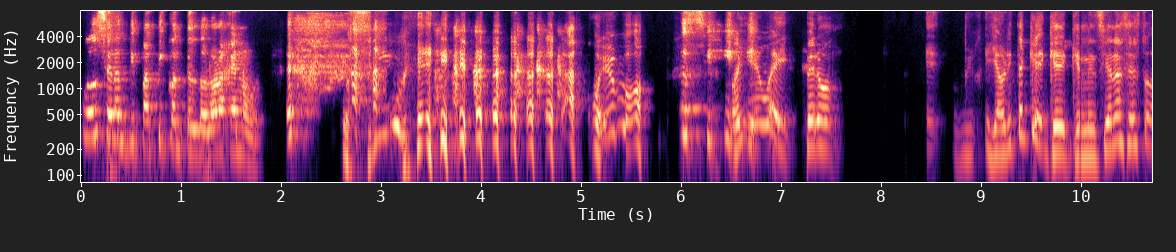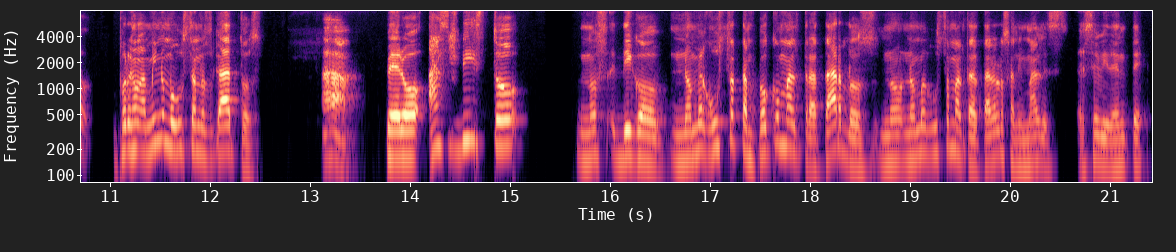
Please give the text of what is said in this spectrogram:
puedo ser antipático ante el dolor ajeno, güey. Pues sí, güey. a huevo. Oye, güey, pero. Eh, y ahorita que, que, que mencionas esto, por ejemplo, a mí no me gustan los gatos. Ajá pero has visto, no digo, no me gusta tampoco maltratarlos, no, no me gusta maltratar a los animales, es evidente.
